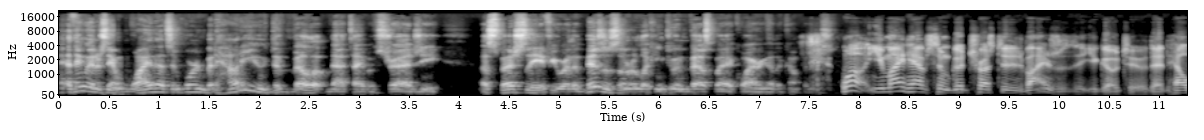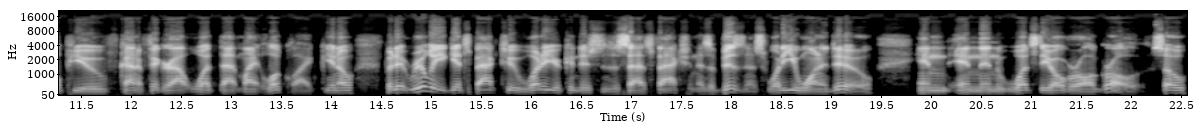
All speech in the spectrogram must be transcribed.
I think we understand why that's important, but how do you develop that type of strategy especially if you are the business owner looking to invest by acquiring other companies? Well, you might have some good trusted advisors that you go to that help you kind of figure out what that might look like, you know. But it really gets back to what are your conditions of satisfaction as a business? What do you want to do? And and then what's the overall growth? So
